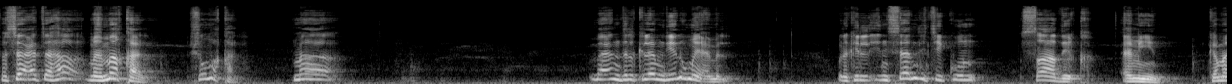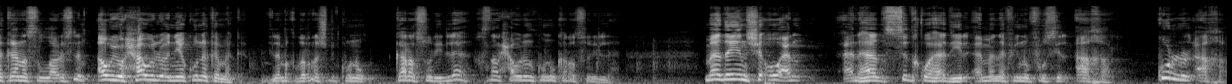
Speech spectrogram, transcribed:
فساعتها مهما قال شو ما قال؟ ما ما عند الكلام ديالو ما يعمل. ولكن الإنسان اللي تيكون صادق أمين كما كان صلى الله عليه وسلم أو يحاول أن يكون كما كان. إلا ما قدرناش نكونوا كرسول الله خصنا نحاول نكونوا كرسول الله. ماذا ينشأ عن عن هذا الصدق وهذه الأمانة في نفوس الآخر؟ كل الآخر.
